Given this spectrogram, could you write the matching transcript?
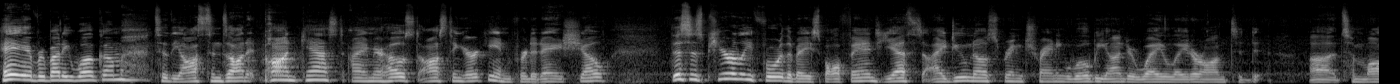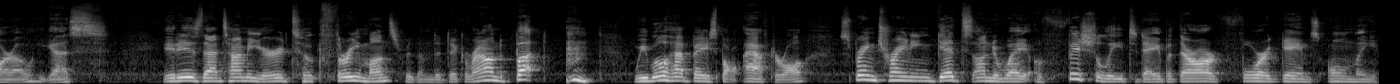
Hey, everybody, welcome to the Austin's Audit Podcast. I am your host, Austin Gehrke, and for today's show, this is purely for the baseball fans. Yes, I do know spring training will be underway later on to, uh, tomorrow. Yes, it is that time of year. It took three months for them to dick around, but we will have baseball after all. Spring training gets underway officially today, but there are four games only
